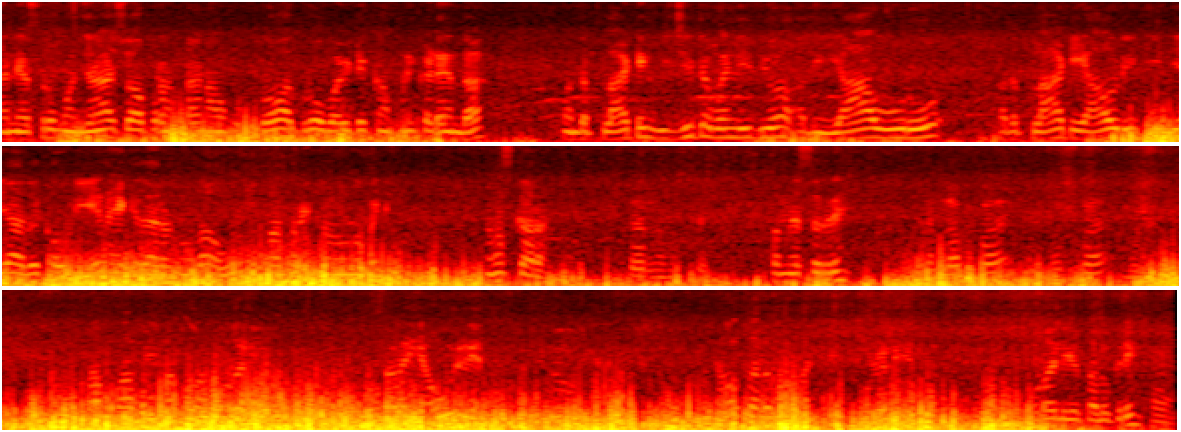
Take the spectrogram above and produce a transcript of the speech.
ನನ್ನ ಹೆಸರು ಮಂಜುನಾಥ್ ಶಾಪರ್ ಅಂತ ನಾವು ಪ್ರೋ ಅಗ್ರೋ ಬಯೋಟೆಕ್ ಕಂಪ್ನಿ ಕಡೆಯಿಂದ ಒಂದು ಪ್ಲಾಟಿಗೆ ವಿಸಿಟ್ ಬಂದಿದ್ಯೋ ಅದು ಯಾವ ಊರು, ಅದು ಪ್ಲಾಟ್ ಯಾವ ರೀತಿ ಇದೆಯೋ ಅದಕ್ಕೆ ಅವ್ರು ಏನು ಹಾಕಿದ್ದಾರೆ ಅನ್ನೋದು ಅವ್ರ ಮುಖಾಂತರ ಬನ್ನಿ ನಮಸ್ಕಾರ ಸರ್ ನಮಸ್ತೆ ತಮ್ಮ ಹೆಸರು ರೀ ಯಲ್ಲಪ್ಪ ತಿಮ್ಮಪ್ಪ ನಮ್ಮ ಭೀಮಪ್ಪ ಮುರಳಿ ಸರ್ ಯಾವ ಊರು ರೀ ಇದು? ಯಾವ ತಾಲೂಕು ಬರ್ತೈತಿ ಮುರಳಿ ಮೂಡಲಿ ತಾಲೂಕು ರೀ ಹಾಂ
